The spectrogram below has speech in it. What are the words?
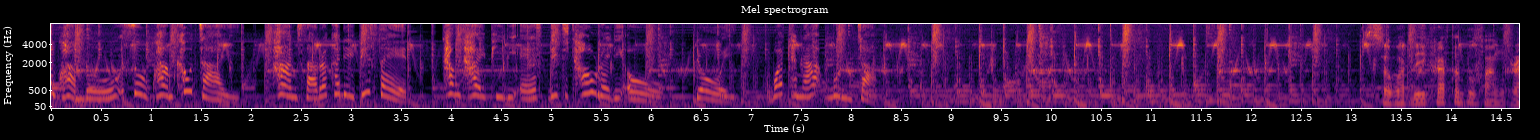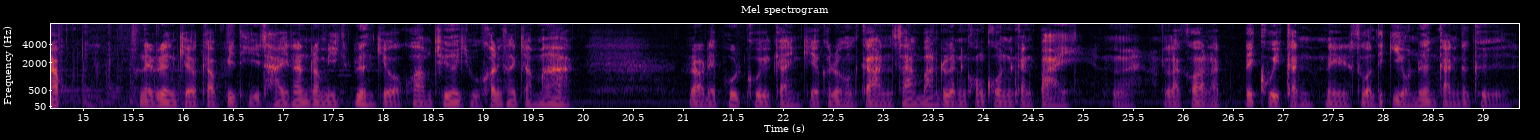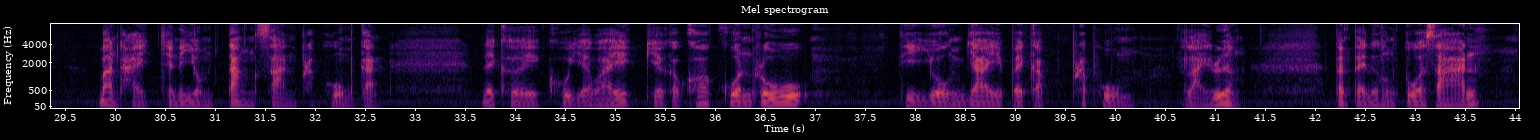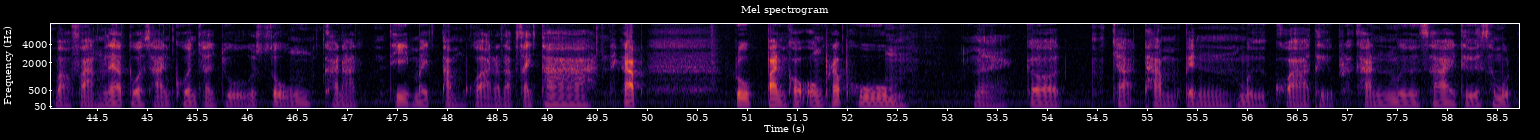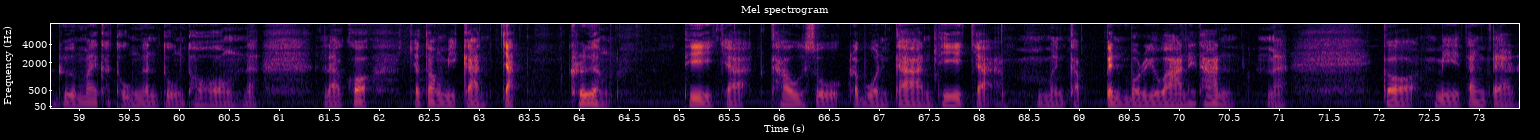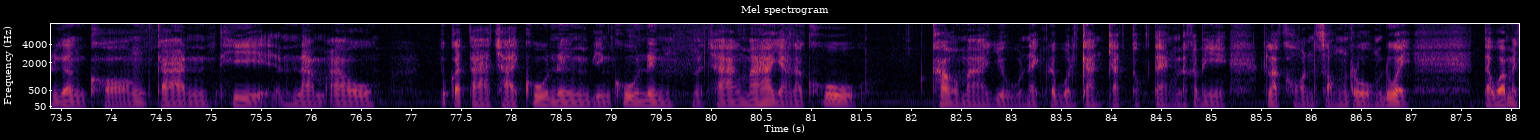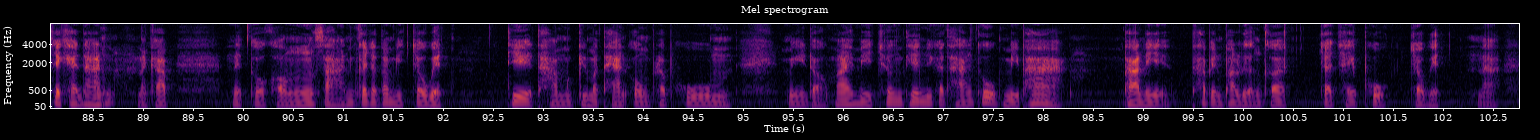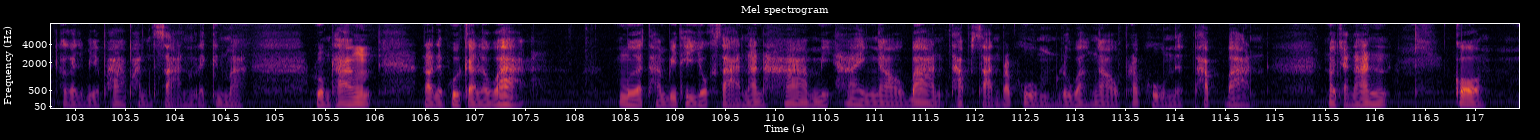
ำความรู้สู่ความเข้าใจ ผ่านสารคดีพิเศษ ทางไทย PBS ดิจิทัล Radio โดย วัฒนบุญจับ สวัสดีครับท่านผู้ฟังครับ ในเรื่องเกี่ยวกับวิถีไทยนั้นเรามีเรื่องเกี่ยวกับความเชื่ออยู่ค่อนข้างจะมาก เราได้พูดคุยกันเกี่ยวกับเรื่องของการสร้างบ้านเรือนของคนกันไปนะแล้วก็เราได้คุยกันในส่วนที่เกี่ยวเนื่องกันก็คือ บ้านไทยจะนิยมตั้งศาลพระภูมิกัน ได้เคยคุยเอาไว้เกี่ยวกับข้อควรรู้ ที่โยงใยไปกับพระภูมิหลายเรื่อง ตั้งแต่เรื่องของตัวสารว่าฝังแล้วตัวสารควรจะอยู่สูงขนาดที่ไม่ต่ำกว่าระดับสายตานะครับ รูปปั้นขององค์พระภูมินะก็ จะทำเป็นมือขวาถือพระขันมือซ้ายถือสมุดหรือไม่ก็ถุงเงินถุงทองนะแล้วก็จะต้องมีการจัดเครื่องที่จะเข้าสู่กระบวนการที่จะเหมือนกับเป็นบริวารให้ท่านนะก็มีตั้งแต่เรื่องของการที่นำเอาตุ๊กตาชายคู่หนึ่งหญิงคู่หนึ่งช้างม้าอย่างละคู่ เข้ามาอยู่ในกระบวนการจัดตกแต่ง แล้วก็มีละครสองโรงด้วย แต่ว่าไม่ใช่แค่นั้นนะครับ ในตัวของศาลก็จะต้องมีเจวิตที่ทำขึ้นมาแทนองค์พระภูมิ มีดอกไม้มีเชิงเทียนมีกระถางทูบมีผ้าผ้านี้ถ้าเป็นผ้าเหลืองก็จะใช้ผูกเจวิตนะแล้วก็จะมีผ้าพันสารอะไรขึ้นมา รวมทั้งเราได้พูดกันแล้วว่า เมื่อทำพิธียกสารนั้นห้ามมิให้เงาบ้าน ทับสารพระภูมิ หรือว่าเงาพระภูมิเนี่ยทับบ้าน นอกจากนั้นก็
